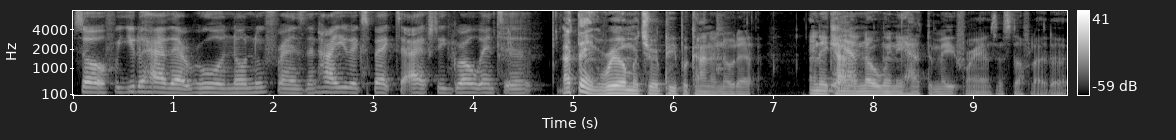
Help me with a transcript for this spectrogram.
So for you to have that rule, no new friends, then how you expect to actually grow into? I think real mature people kind of know that, and they kind Yeah. of know when they have to make friends and stuff like that.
